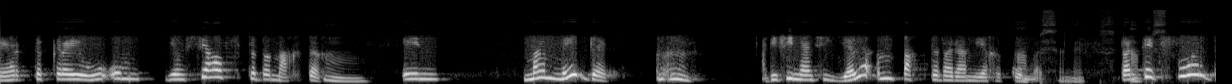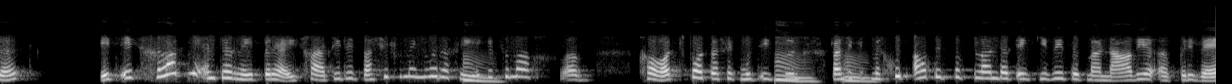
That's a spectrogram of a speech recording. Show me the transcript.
werk te kry, hoe om jouself te bemagtig. Mm. En maar met dit die finansiële impakte wat daarmee gekom het. Absoluut. Want ek voor dit het ek glad nie internet by die huis gehad nie. Dit was nie vir my nodig nie. Mm. Ek het sommer uh, gehotspot as ek moet iets mm. doen want ek mm. het my goed altyd beplan dat ek jy weet dit maar na weer 'n uh, privé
